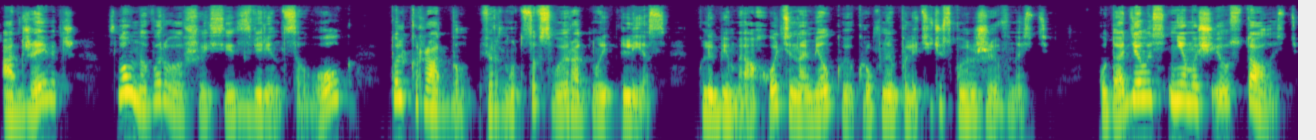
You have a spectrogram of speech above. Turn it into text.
А Джевидж, словно вырвавшийся из зверинца волк, только рад был вернуться в свой родной лес, к любимой охоте на мелкую и крупную политическую живность. Куда делась немощь и усталость?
